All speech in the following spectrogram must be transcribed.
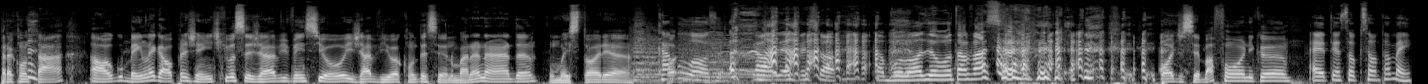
pra contar algo bem legal pra gente que você já vivenciou e já viu acontecer no Bananada. Uma história. Cabulosa. Olha, pessoal, cabulosa eu vou estar passando. Pode ser bafônica. É, tem essa opção também.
